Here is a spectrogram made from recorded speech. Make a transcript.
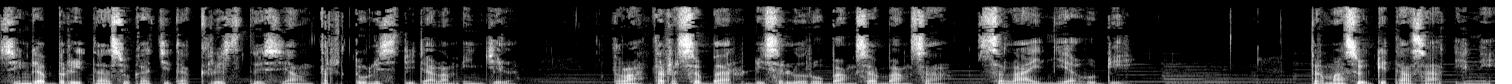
sehingga berita sukacita Kristus yang tertulis di dalam Injil telah tersebar di seluruh bangsa-bangsa selain Yahudi termasuk kita saat ini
